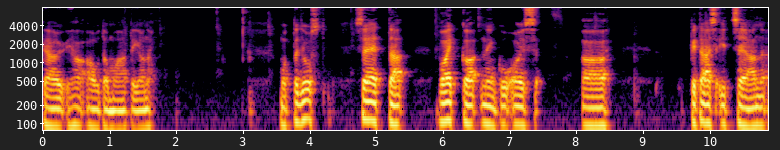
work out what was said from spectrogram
käy ihan automaationa. Mutta just se, että vaikka niin kuin olisi, äh, pitäisi itseään,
